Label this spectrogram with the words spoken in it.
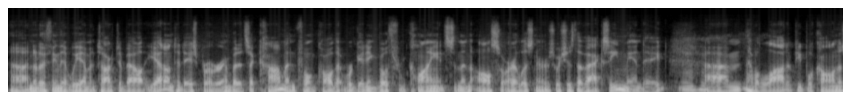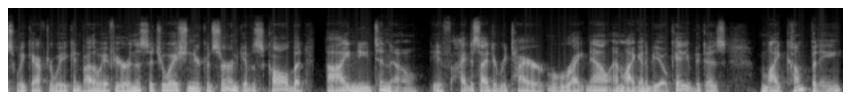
Uh, another thing that we haven't talked about yet on today's program, but it's a common phone call that we're getting both from clients and then also our listeners, which is the vaccine mandate. Mm-hmm. Um, have a lot of people calling us week after week. And by the way, if you're in this situation, you're concerned, give us a call. But I need to know if I decide to retire right now, am I going to be okay? Because my company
